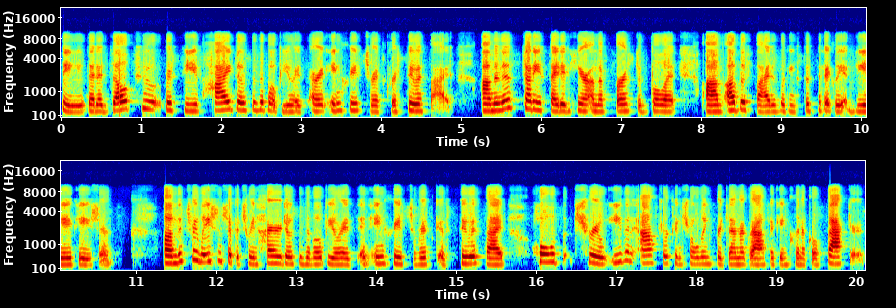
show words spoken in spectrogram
see that adults who receive high doses of opioids are at increased risk for suicide. Um, and this study cited here on the first bullet um, of the slide is looking specifically at VA patients. Um, this relationship between higher doses of opioids and increased risk of suicide holds true even after controlling for demographic and clinical factors.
